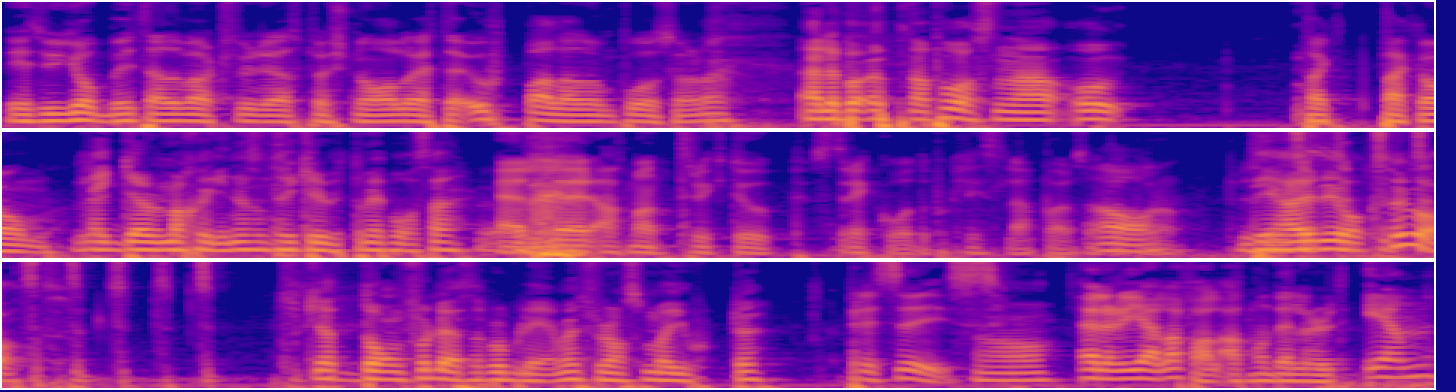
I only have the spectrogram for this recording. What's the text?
Vet du hur jobbigt det hade varit för deras personal att äta upp alla de påsarna? Eller bara öppna påsarna och Pack, packa om. lägga dem i maskinen som trycker ut dem i påsar. Eller att man tryckte upp streckkoder på klisterlappar och satte Ja. på dem. Det hade ju också gått. Tycker att de får lösa problemet för de som har gjort det. Precis. Ja. Eller i alla fall att man delar ut en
